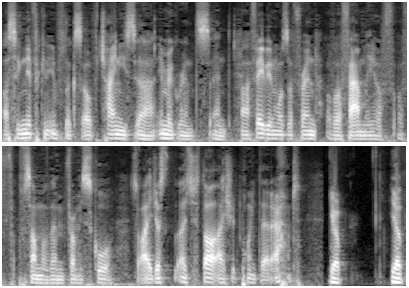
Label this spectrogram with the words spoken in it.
a significant influx of Chinese uh, immigrants, and uh, Fabian was a friend of a family of, of, of some of them from his school. So I just I just thought I should point that out. Yep. Yep.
